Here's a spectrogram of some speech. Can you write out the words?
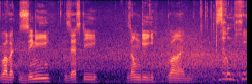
Love it. Zingy, zesty, zongy, lime. Zongy.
